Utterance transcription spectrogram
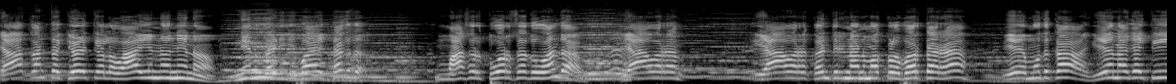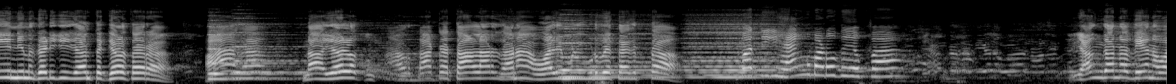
ಯಾಕಂತ ಕೇಳ್ತಿಯಲ್ಲವ ಇನ್ನು ನೀನು? ನಿನ್ನ ಗಡಿಗೆ ಬಾಯಿ ತೆಗ್ದು ಮಾಸರು ತೋರ್ಸೋದು ಒಂದ ಯಾವರ ಯಾವರ ಕಂತ್ರಿ ನನ್ನ ಮಕ್ಕಳು ಬರ್ತಾರ? ಏ ಮುದುಕ ಏನಾಗೈತಿ ನಿನ್ನ ಗಡಿಗೆಗೆ ಅಂತ ಕೇಳ್ತಾರ? ಆಗ ನಾ ಹೇಳ ಅವ್ರ ಕಾಟ ತಾಳಾರ್ದಾನ ಹೊಳಿ ಮುಳುಗಿ ಬಿಡ್ಬೇಕಾಗತ್ತ. ಮತ್ತೀಗ ಹೆಂಗ್ ಮಾಡೋದು ಅಪ್ಪ ಹೆಂಗ ಅನ್ನೋದೇನವ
